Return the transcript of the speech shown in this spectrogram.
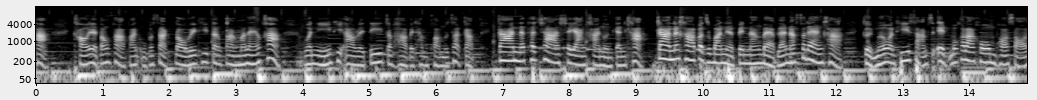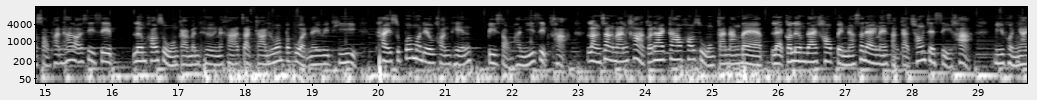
ค่ะ เขาเนี่ยต้องฝ่าฟันอุปสรรคต่อเวทีต่างๆ มาแล้วค่ะ วันนี้ PR r a t y จะพาไปทำความรู้จักกับการนัทชาชยางคานนท์กันค่ะ การนะคะปัจจุบันเนี่ยเป็นนางแบบและนักแสดงค่ะ เกิดเมื่อวันที่ 31 มกราคม พศ 2540เริ่มเข้าสู่วงการบันเทิงนะคะ จากการร่วมประกวดในเวทีไทยซูเปอร์โมเดลคอนเทนต์ปี 2020 ค่ะ หลังจากนั้นค่ะก็ได้ก้าวเข้าสู่วงการนางแบบ และก็เริ่มได้เข้าเป็นนักแสดงในสังกัดช่องเจ็ดสีค่ะ มีผลงาน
